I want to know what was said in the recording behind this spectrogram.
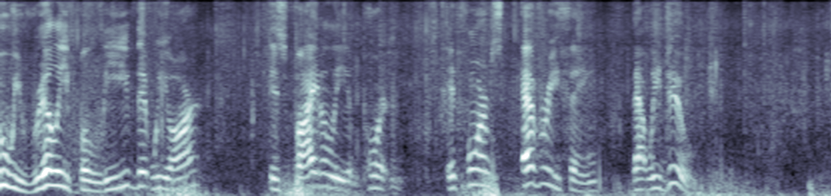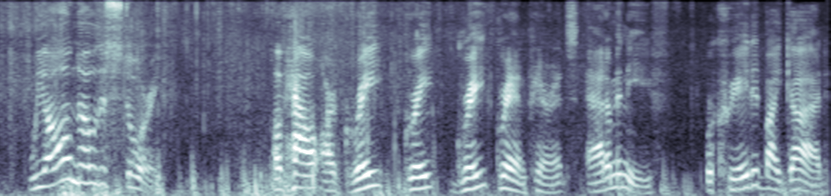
who we really believe that we are, is vitally important. It forms everything that we do. We all know the story of how our great, great, great grandparents, Adam and Eve, were created by God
